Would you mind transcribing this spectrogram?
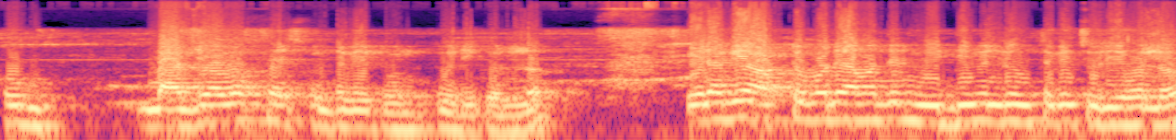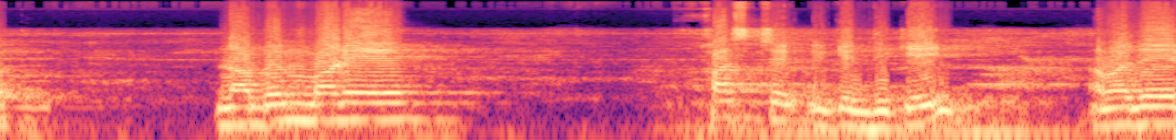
খুব বাজে অবস্থায় স্কুলটাকে তৈরি করল। এর আগে অক্টোবরে আমাদের মিড ডে মিল রুম থেকে চুরি হলো। নভেম্বরে ফার্স্ট উইকের দিকেই আমাদের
